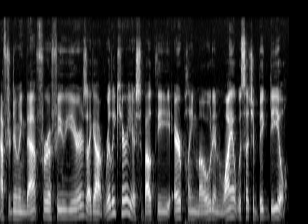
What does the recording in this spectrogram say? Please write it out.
After doing that for a few years, I got really curious about the airplane mode and why it was such a big deal.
